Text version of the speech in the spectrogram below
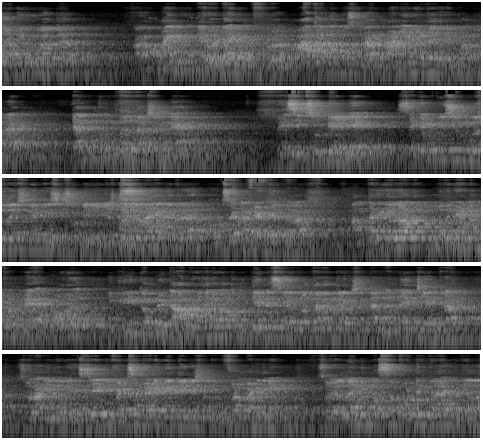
ಜಾಬಿಗೆ ಹೋಗಾಕ ಮೈಂಡ್ ಡೈವರ್ಟ್ ಆಗಿರುತ್ತೆ. ಪೂರ ಆ ಕಾರಣಕ್ಕೋಸ್ಕರ ನಾನು ಏನು ಹೇಳ್ತಾ ಇದ್ದೀನಪ್ಪ ಅಂದ್ರೆ ಟೆಂತ್ ಮುಗಿದ ತಕ್ಷಣ ಬೇಸಿಕ್ ಸೂಟಿಯಲ್ಲಿ ಸೆಕೆಂಡ್ ಪಿ ಸಿ ಮುಗಿದ ತಕ್ಷಣ ಬೇಸಿಕ್ ಸೂಟಿಯಲ್ಲಿ ಎಷ್ಟು ಜನ ಯಾಕಂದ್ರೆ ಔಟ್ಸೈಡ್ ಅಡ್ಡಾಡ್ತಿರ್ತಾರೆ ಅಂತರಿಗೆಲ್ಲ ನಾವು ಬೋಧನೆಯನ್ನ ಕೊಟ್ರೆ ಅವರು ಡಿಗ್ರಿ ಕಂಪ್ಲೀಟ್ ಆಗೋದ್ರೆ ಒಂದು ಹುದ್ದೆಯನ್ನು ಸೇರ್ಕೊಳ್ತಾರೆ ಅಂತ ನನ್ನ ಇಚ್ಛೆ ಅಂತ ಸೊ ನಾನು ಇದೊಂದು ಎಸ್ ಎ ಡಿಫೆನ್ಸ್ ಅಕಾಡೆಮಿ ಅಂತ ಹೇಳಿ ಓಪನ್ ಮಾಡಿದ್ದೀನಿ ಸೊ ಎಲ್ಲ ನಿಮ್ಮ ಸಪೋರ್ಟ್ ಇದ್ರೆ ಎಲ್ಲ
